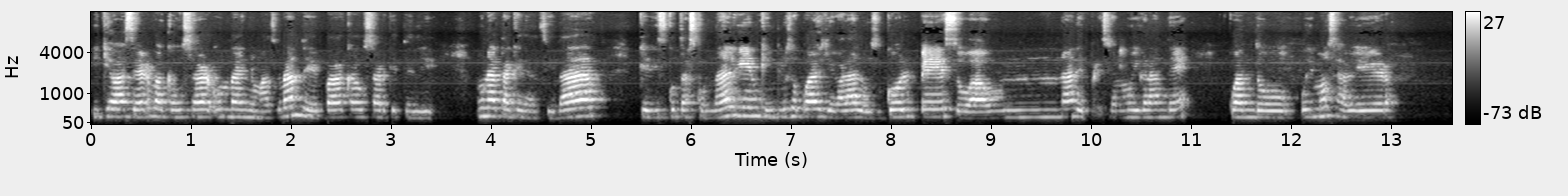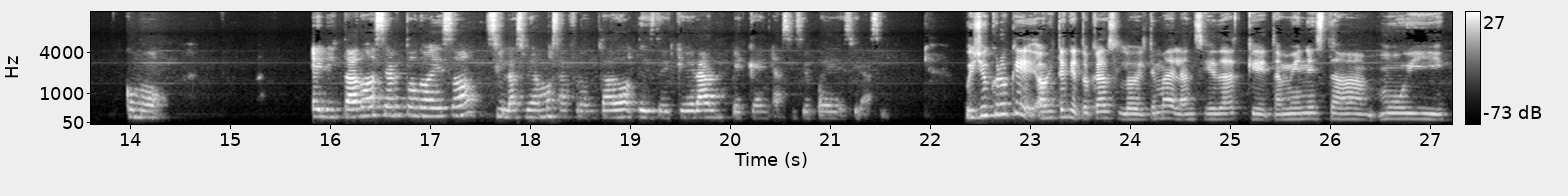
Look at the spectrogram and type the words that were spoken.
y ¿qué va a hacer? Va a causar un daño más grande, va a causar que te dé un ataque de ansiedad, que discutas con alguien, que incluso puedas llegar a los golpes o a una depresión muy grande cuando pudimos haber como evitado hacer todo eso si las hubiéramos afrontado desde que eran pequeñas, si se puede decir así. Pues yo creo que ahorita que tocas lo del tema de la ansiedad, que también está muy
